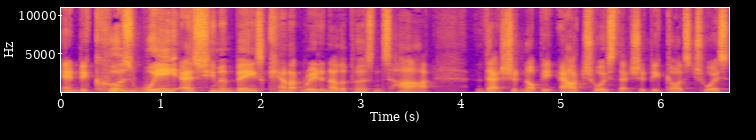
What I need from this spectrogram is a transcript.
And because we as human beings cannot read another person's heart, that should not be our choice, that should be God's choice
